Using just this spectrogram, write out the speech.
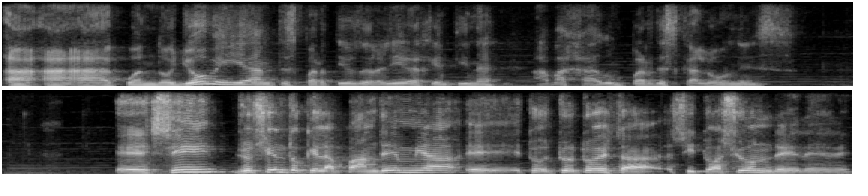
a, cuando yo veía antes partidos de la Liga Argentina, ha bajado un par de escalones. Eh, sí, yo siento que la pandemia, eh, toda esta situación de,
